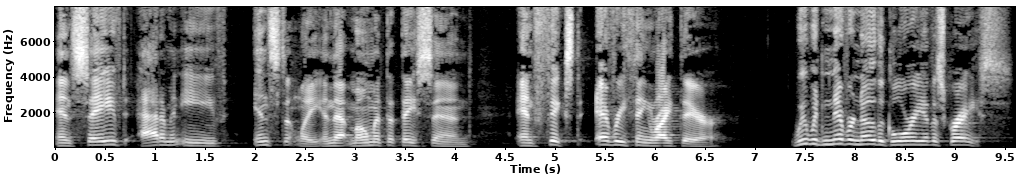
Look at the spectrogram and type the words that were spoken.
and saved Adam and Eve instantly in that moment that they sinned and fixed everything right there, we would never know the glory of His grace.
